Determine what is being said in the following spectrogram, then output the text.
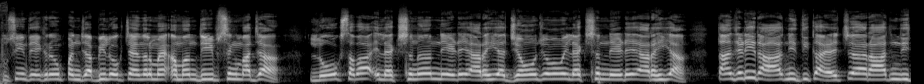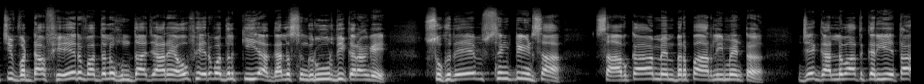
ਤੁਸੀਂ ਦੇਖ ਰਹੇ ਹੋ ਪੰਜਾਬੀ ਲੋਕ ਚੈਨਲ, ਮੈਂ ਅਮਨਦੀਪ ਸਿੰਘ ਮਾਝਾ। ਲੋਕ ਸਭਾ ਇਲੈਕਸ਼ਨ ਨੇੜੇ ਆ ਰਹੀ ਆ, ਜਿਉਂ-ਜਿਉਂ ਇਲੈਕਸ਼ਨ ਨੇੜੇ ਆ ਰਹੀ ਆ, ਤਾਂ ਜਿਹੜੀ ਰਾਜਨੀਤਿਕ ਹੈ ਚ ਰਾਜਨੀਤੀ 'ਚ ਵੱਡਾ ਫੇਰ ਬਦਲ ਹੁੰਦਾ ਜਾ ਰਿਹਾ, ਉਹ ਫੇਰ ਬਦਲ ਕੀ ਆ? ਗੱਲ ਸੰਗਰੂਰ ਦੀ ਕਰਾਂਗੇ। ਸੁਖਦੇਵ ਸਿੰਘ ਢੀਂਡਸਾ, ਸਾਬਕਾ ਮੈਂਬਰ ਪਾਰਲੀਮੈਂਟ। ਜੇ ਗੱਲਬਾਤ ਕਰੀਏ ਤਾਂ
